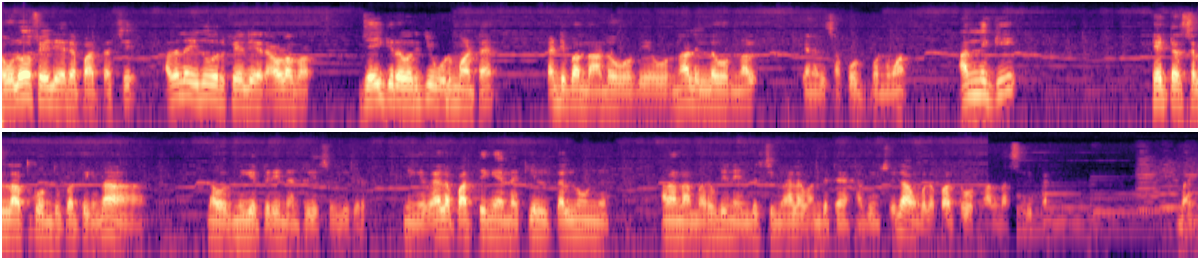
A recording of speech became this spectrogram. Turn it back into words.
எவ்வளோ ஃபெயிலியரை பார்த்தாச்சு. அதில் இது ஒரு ஃபெயிலியர் அவ்வளோதான் ஜெயிக்கிற வரைக்கும் விடமாட்டேன். கண்டிப்பாக அந்த ஆண்டை ஒரு ஒரு நாள் இல்லை ஒரு நாள் எனக்கு சப்போர்ட் பண்ணுவான். அன்னைக்கு ஹேட்டர்ஸ் எல்லாத்துக்கும் வந்து பார்த்தீங்கன்னா நான் ஒரு மிகப்பெரிய நன்றியை சொல்லிக்கிறேன். நீங்கள் வேலை பார்த்தீங்க என்ன கீழ் தள்ளணும்னு. ஆனால் நான் மறுபடியும் நான் எந்திரிச்சு மேலே வந்துட்டேன் அப்படின்னு சொல்லி அவங்கள பார்த்து ஒரு நாள் நான் சிரிப்பேன். பாய்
